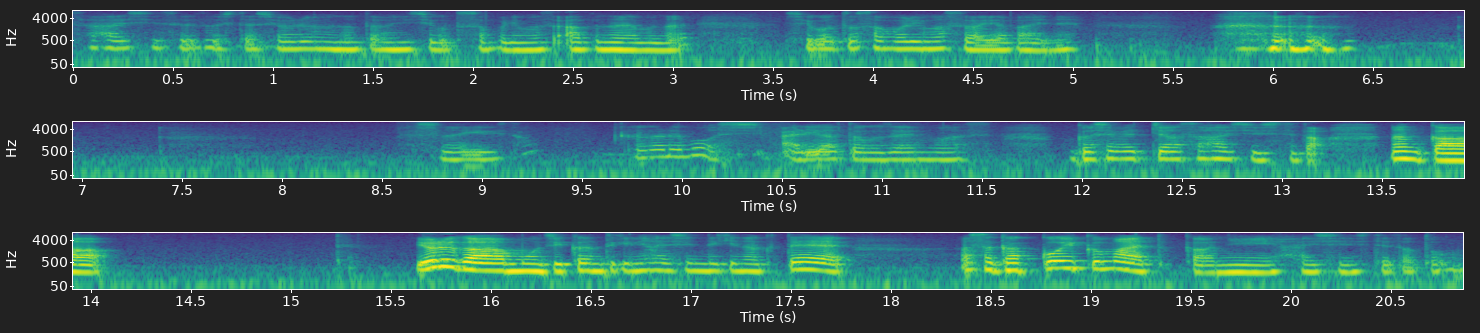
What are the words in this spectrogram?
さあ配信するとしたショールームのために仕事サボります。危ない危ない。仕事サボりますはやばいね。品ゆいさん。流れ星。ありがとうございます。昔めっちゃ朝配信してた。なんか夜がもう時間的に配信できなくて朝学校行く前とかに配信してたと思う。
